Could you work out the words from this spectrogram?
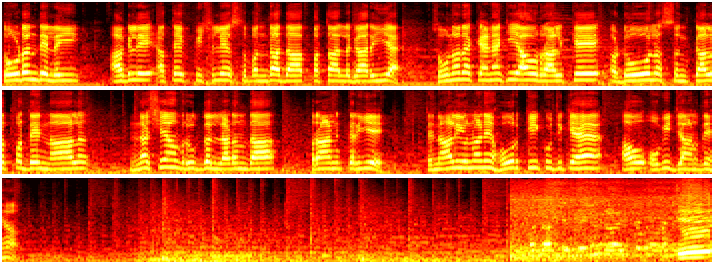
ਤੋੜਨ ਦੇ ਲਈ ਅਗਲੇ ਅਤੇ ਪਿਛਲੇ ਸਬੰਧਾਂ ਦਾ ਪਤਾ ਲਗਾ ਰਹੀ ਹੈ। ਸੋ ਉਹਨਾਂ ਦਾ ਕਹਿਣਾ ਕਿ ਆਓ ਰਲ ਕੇ ਅਡੋਲ ਸੰਕਲਪ ਦੇ ਨਾਲ ਨਸ਼ਿਆਂ ਵਿਰੁੱਧ ਲੜਨ ਦਾ ਪ੍ਰਾਨ ਕਰੀਏ। ਤੇ ਨਾਲ ਹੀ ਉਹਨਾਂ ਨੇ ਹੋਰ ਕੀ ਕੁਝ ਕਿਹਾ ਆਓ ਉਹ ਵੀ ਜਾਣਦੇ ਹਾਂ। ਇਹ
